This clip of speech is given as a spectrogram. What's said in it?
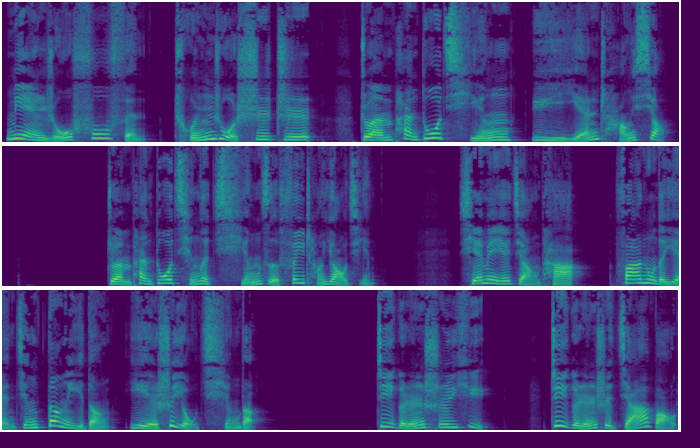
面如敷粉，唇若施脂，转盼多情，语言长笑。转盼多情的情字非常要紧。前面也讲他发怒的眼睛瞪一瞪，也是有情的。这个人是玉，这个人是贾宝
